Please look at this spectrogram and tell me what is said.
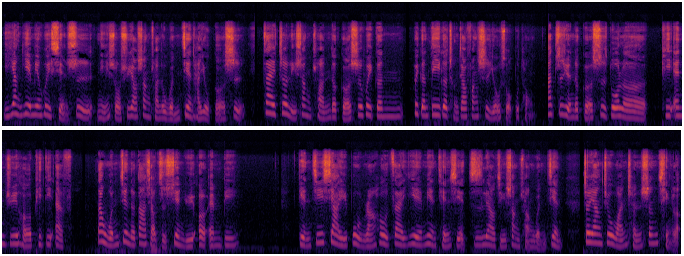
一样页面会显示你所需要上传的文件还有格式。在这里上传的格式会跟会跟第一个成交方式有所不同，它支援的格式多了 PNG 和 PDF，但文件的大小只限于二 MB。点击下一步，然后在页面填写资料及上传文件，这样就完成申请了。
